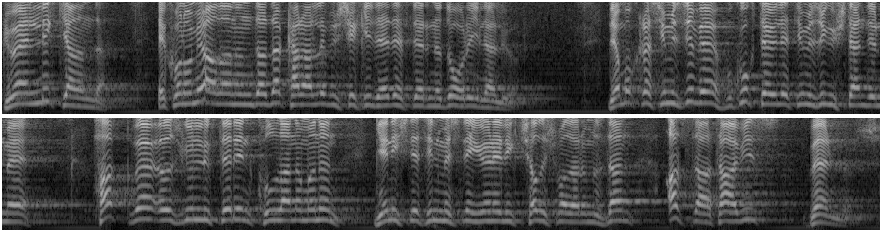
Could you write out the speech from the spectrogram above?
güvenlik yanında ekonomi alanında da kararlı bir şekilde hedeflerine doğru ilerliyor. Demokrasimizi ve hukuk devletimizi güçlendirmeye, hak ve özgürlüklerin kullanımının genişletilmesine yönelik çalışmalarımızdan asla taviz vermiyoruz.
